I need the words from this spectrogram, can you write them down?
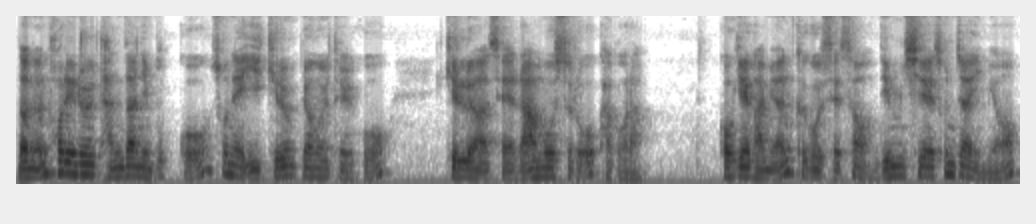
너는 허리를 단단히 묶고 손에 이 기름병을 들고 길르앗의 라모스로 가거라. 거기에 가면 그곳에서 님시의 손자이며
